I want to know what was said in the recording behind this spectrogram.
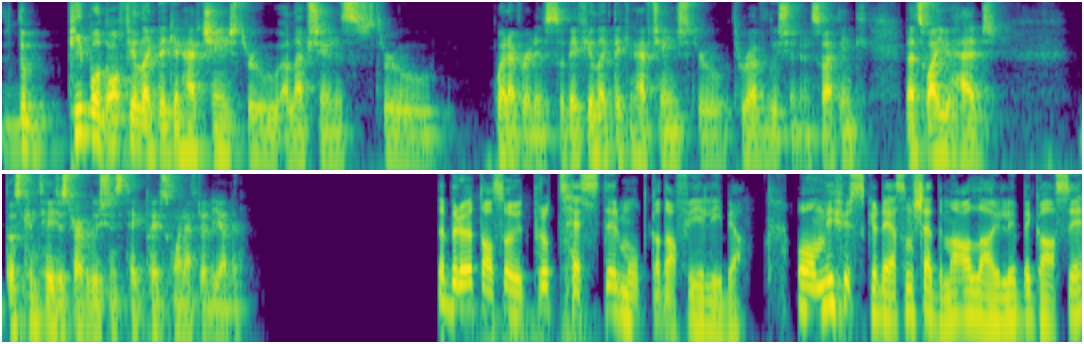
the people don't feel like they can have change through elections, through whatever it is. So they feel like they can have change through through revolution. And so I think that's why you had those contagious revolutions take place one after the other. Det brøt altså ut protester mot Gaddafi i Libya, Og om vi husker det som skjedde med Alaili Beghazi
